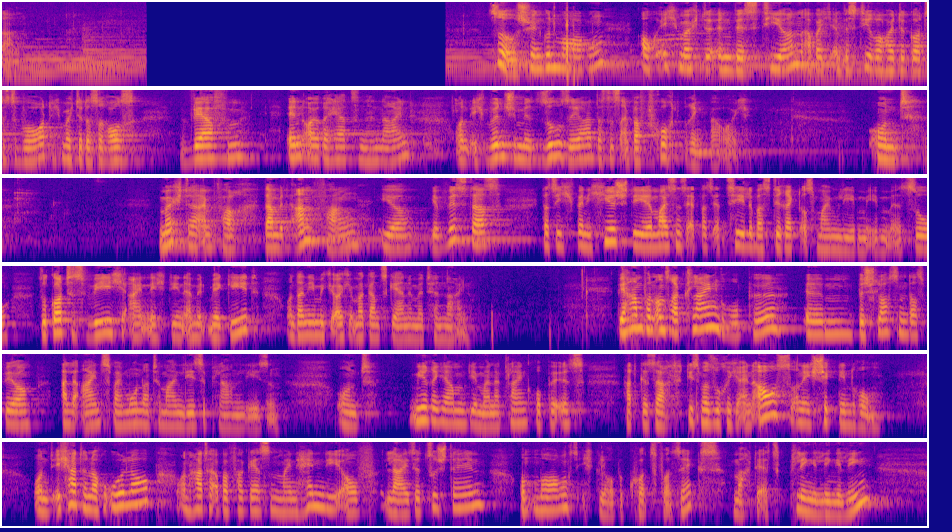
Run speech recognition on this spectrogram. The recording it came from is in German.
an. So, schönen guten Morgen. Auch ich möchte investieren, aber ich investiere heute Gottes Wort. Ich möchte das rauswerfen in eure Herzen hinein. Und ich wünsche mir so sehr, dass es einfach Frucht bringt bei euch. Und möchte einfach damit anfangen. Ihr, ihr wisst das, dass ich, wenn ich hier stehe, meistens etwas erzähle, was direkt aus meinem Leben eben ist. So, so Gottes Weg eigentlich, den er mit mir geht. Und da nehme ich euch immer ganz gerne mit hinein. Wir haben von unserer Kleingruppe ähm, beschlossen, dass wir alle ein, zwei Monate mal einen Leseplan lesen. Und Miriam, die in meiner Kleingruppe ist, hat gesagt, diesmal suche ich einen aus und ich schicke den rum. Und ich hatte noch Urlaub und hatte aber vergessen, mein Handy auf leise zu stellen. Und morgens, ich glaube kurz vor sechs, machte es Plingelingeling.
